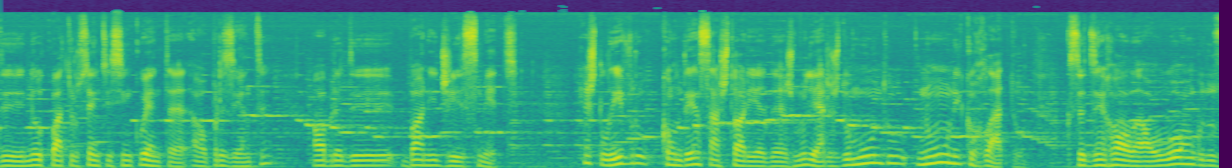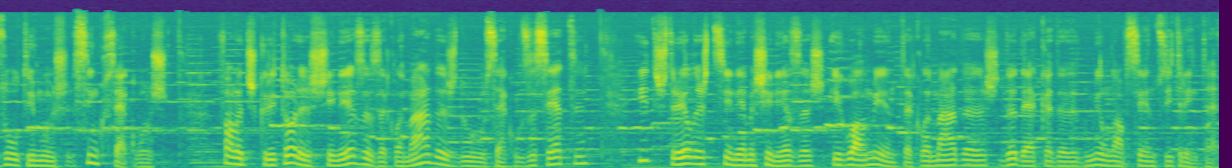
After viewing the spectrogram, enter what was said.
de 1450 ao presente, obra de Bonnie G. Smith. Este livro condensa a história das mulheres do mundo num único relato, que se desenrola ao longo dos últimos cinco séculos. Fala de escritoras chinesas aclamadas do século XVII e de estrelas de cinema chinesas igualmente aclamadas da década de 1930.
